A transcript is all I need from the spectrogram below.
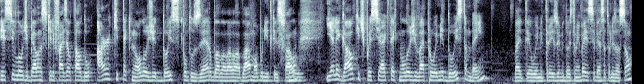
esse load balance que ele faz é o tal do Arc Technology 2.0, blá blá blá blá blá, mal bonito que eles falam. Uhum. E é legal que tipo esse Arc Technology vai pro M2 também. Vai ter o M3 e o M2 também vai receber essa atualização.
